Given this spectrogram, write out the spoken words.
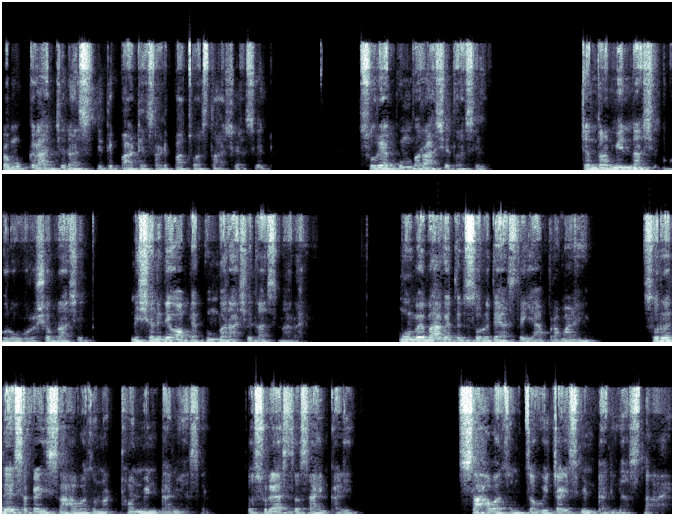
प्रमुख ग्रहांची राशी तिथे पहाटे साडेपाच वाजता अशी असेल. सूर्य कुंभ राशीत असेल. चंद्र मीन राशीत गुरु वृषभ राशीत आणि शनिदेव आपल्या कुंभ राशीत असणार आहे. मुंबई भागातील सूर्योदय असते याप्रमाणे. सूर्योदय सकाळी सहा वाजून अठ्ठावन्न मिनिटांनी असेल. तर सूर्यास्त सायंकाळी सहा वाजून चव्वेचाळीस मिनिटांनी असणार आहे.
